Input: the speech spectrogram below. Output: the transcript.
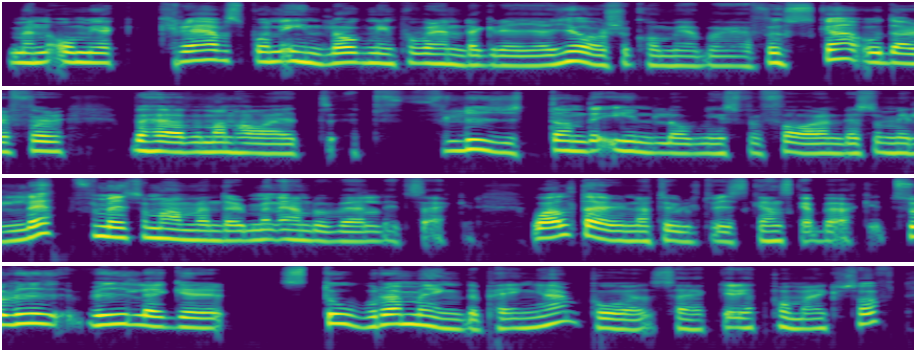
Men om jag krävs på en inloggning på varenda grej jag gör så kommer jag börja fuska och därför behöver man ha ett, ett flytande inloggningsförfarande som är lätt för mig som användare men ändå väldigt säkert. Och allt det här är naturligtvis ganska bökigt. Så vi, vi lägger stora mängder pengar på säkerhet på Microsoft.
